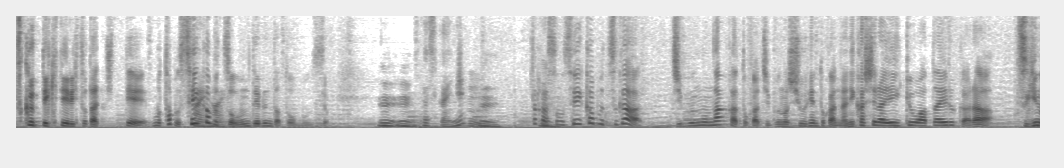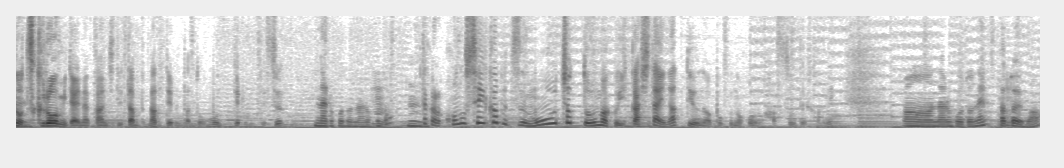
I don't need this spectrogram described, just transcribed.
作ってきてる人たちってもう多分成果物を生んでるんだと思うんですよ。うんうん確かにね。ううんんだからその成果物が自分の中とか自分の周辺とか何かしら影響を与えるから次の作ろうみたいな感じで多分なってるんだと思ってるんです。なるほどなるほど、うん。だからこの成果物もうちょっとうまく活かしたいなっていうのは僕の方の発想ですかね。ああなるほどね。例えば、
